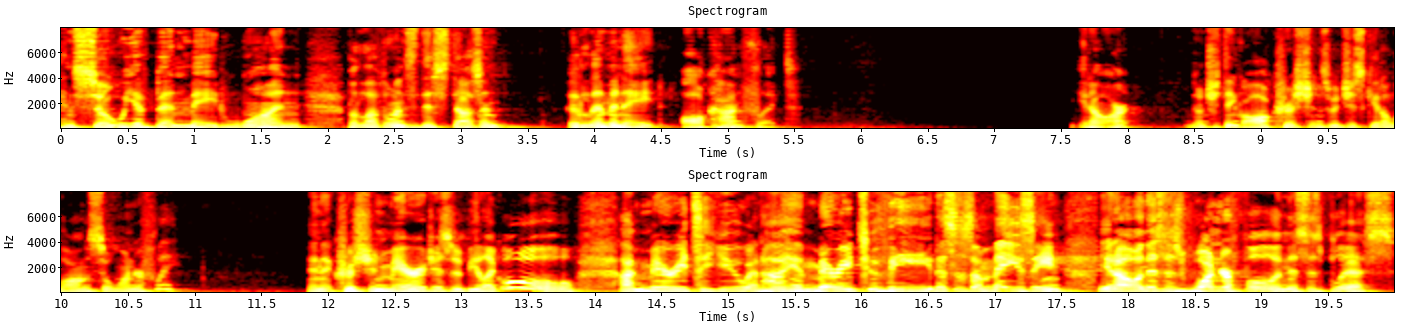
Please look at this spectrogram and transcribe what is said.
and so we have been made one. But, loved ones, this doesn't eliminate all conflict. You know, aren't, don't you think all Christians would just get along so wonderfully? And that Christian marriages would be like, oh, I'm married to you and I am married to thee. This is amazing, you know, and this is wonderful and this is bliss.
